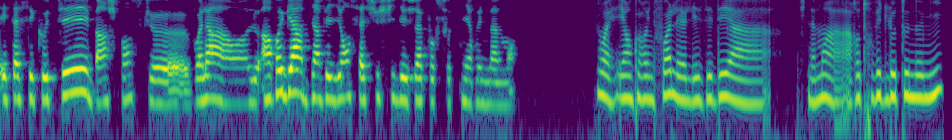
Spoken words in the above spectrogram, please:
est à ses côtés, ben je pense que voilà, un, regard bienveillant, ça suffit déjà pour soutenir une maman. Ouais, et encore une fois, les aider à, finalement à, retrouver de l'autonomie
